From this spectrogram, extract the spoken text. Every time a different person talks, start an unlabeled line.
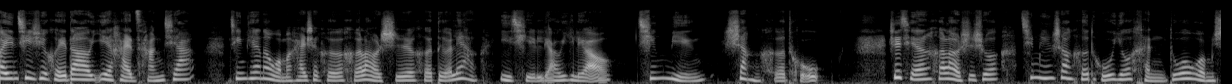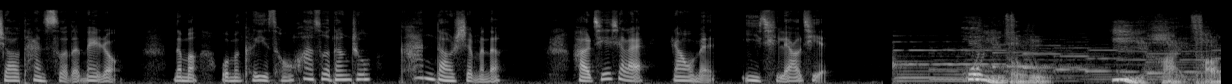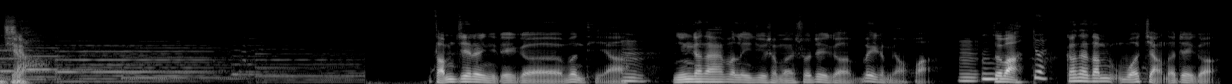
欢迎继续回到夜海藏家。今天呢，我们还是和何老师和德亮一起聊一聊《清明上河图》。之前何老师说，《清明上河图》有很多我们需要探索的内容。那么，我们可以从画作当中看到什么呢？好，接下来让我们一起了解。
欢迎走入艺海藏家。
咱们接着你这个问题啊，
嗯
您刚才还问了一句什么？说这个为什么要画，
嗯
嗯
对吧？
对。
刚才咱们我讲的这个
